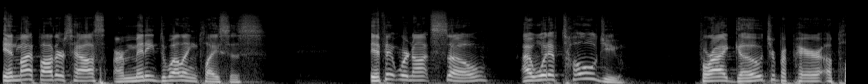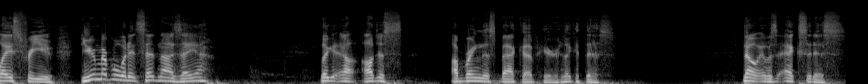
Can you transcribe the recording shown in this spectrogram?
In my Father's house are many dwelling places. If it were not so, I would have told you, for I go to prepare a place for you. Do you remember what it said in Isaiah? Look at, I'll just, I'll bring this back up here. Look at this. No, it was Exodus.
